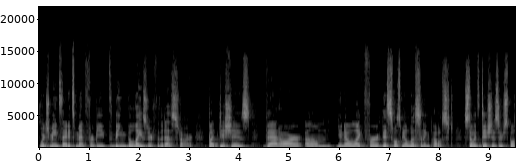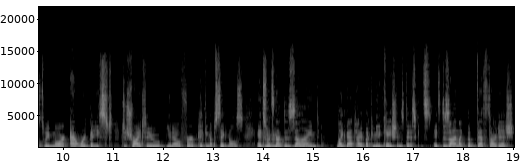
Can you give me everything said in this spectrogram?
which means that it's meant for be, being the laser for the Death Star. But dishes that are, um, you know, like for this is supposed to be a listening post, so its dishes are supposed to be more outward based to try to, you know, for picking up signals, and so it's not designed like that type a communications disk. It's it's designed like the Death Star dish.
